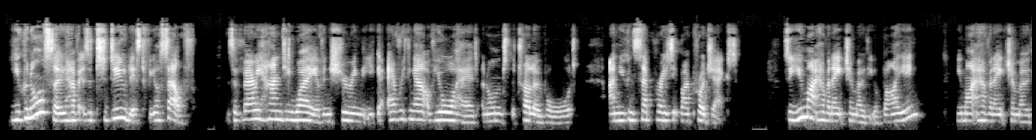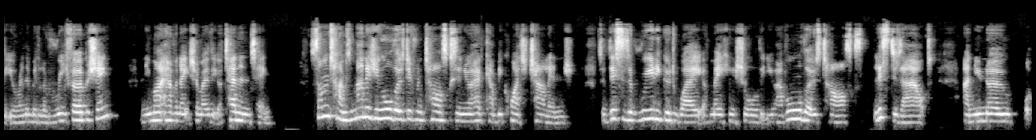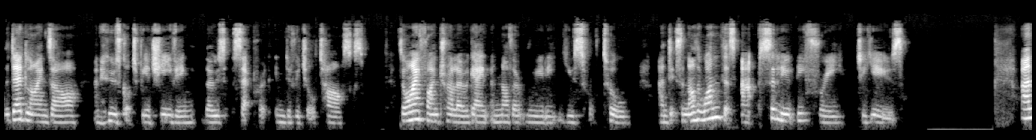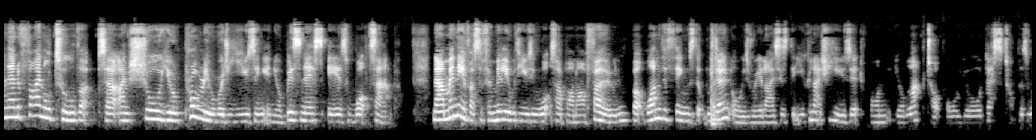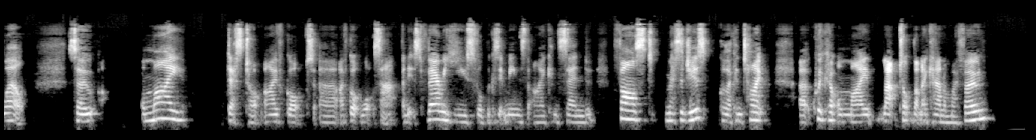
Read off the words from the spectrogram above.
You can also have it as a to do list for yourself. It's a very handy way of ensuring that you get everything out of your head and onto the Trello board, and you can separate it by project. So you might have an HMO that you're buying, you might have an HMO that you're in the middle of refurbishing, and you might have an HMO that you're tenanting sometimes managing all those different tasks in your head can be quite a challenge. So this is a really good way of making sure that you have all those tasks listed out and you know what the deadlines are and who's got to be achieving those separate individual tasks. So I find Trello again another really useful tool and it's another one that's absolutely free to use. And then a final tool that uh, I'm sure you're probably already using in your business is WhatsApp. Now, many of us are familiar with using WhatsApp on our phone, but one of the things that we don't always realize is that you can actually use it on your laptop or your desktop as well. So on my desktop I've got uh, I've got WhatsApp and it's very useful because it means that I can send fast messages because I can type uh, quicker on my laptop than I can on my phone.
